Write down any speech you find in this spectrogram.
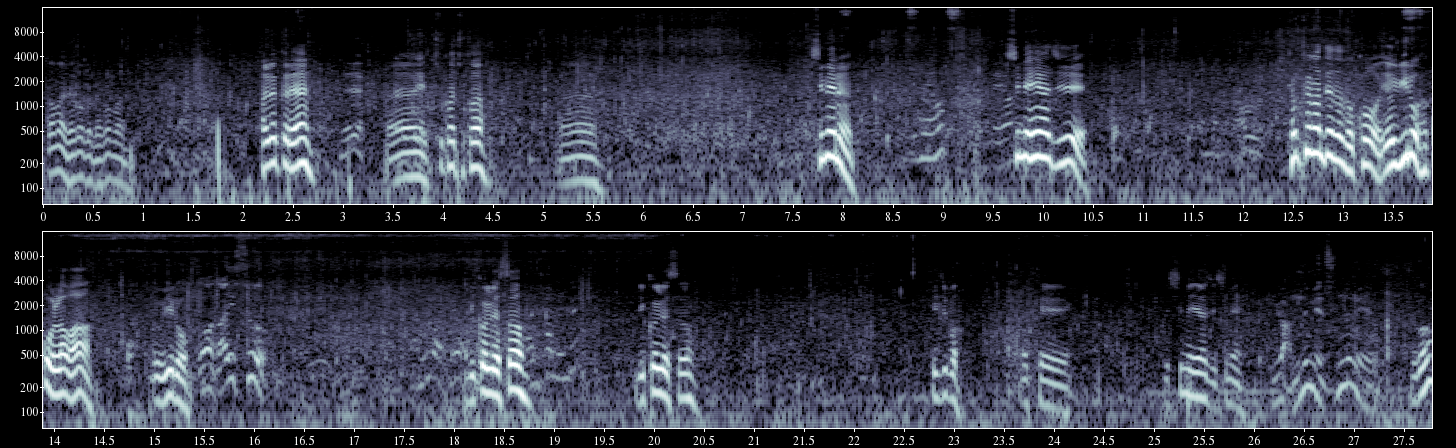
잠깐만 잠깐만 잠깐만. 800g 네. 에이 축하 축하. 아. 심해는? 심해 해야지. 평평한 데다 놓고 여기 위로 갖고 올라와. 여기 위로. 와 나이스. 밑 걸렸어? 밑 걸렸어. 뒤집어. 오케이. 심해 해야지 심해. 이거 안 넣으면 순놈이에요. 이거?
